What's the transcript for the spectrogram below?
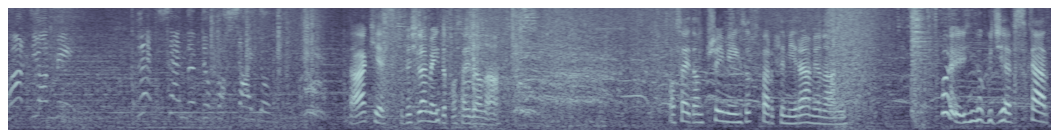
party on me! Let's send them to Poseidon! Tak jest, wyślemy ich do Posejdona. Posejdon przyjmie ich z otwartymi ramionami. Oj, no gdzie w skarb?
